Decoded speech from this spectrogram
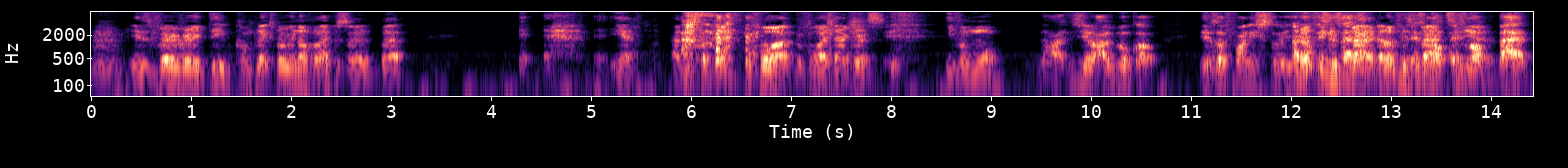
Mm. It's very very deep, complex. Probably another episode, but eh, yeah, I'm just stop there before I, before I digress even more. Nah, you know, I even got. This is a funny story. I don't This think it's bad. I don't think it's bad Not, it's yeah. not bad,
